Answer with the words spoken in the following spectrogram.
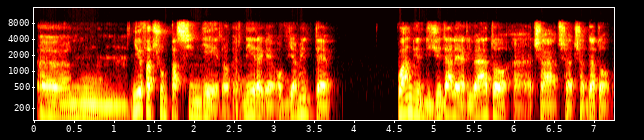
Um, io faccio un passo indietro per dire che ovviamente quando il digitale è arrivato eh, ci, ha, ci, ha, ci, ha, dato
